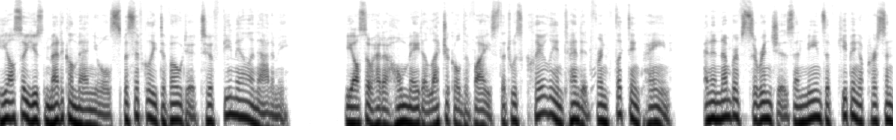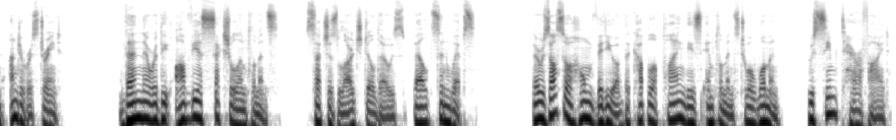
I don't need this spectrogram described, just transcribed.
He also used medical manuals specifically devoted to female anatomy. He also had a homemade electrical device that was clearly intended for inflicting pain and a number of syringes and means of keeping a person under restraint. Then there were the obvious sexual implements, such as large dildos, belts, and whips. There was also a home video of the couple applying these implements to a woman who seemed terrified.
